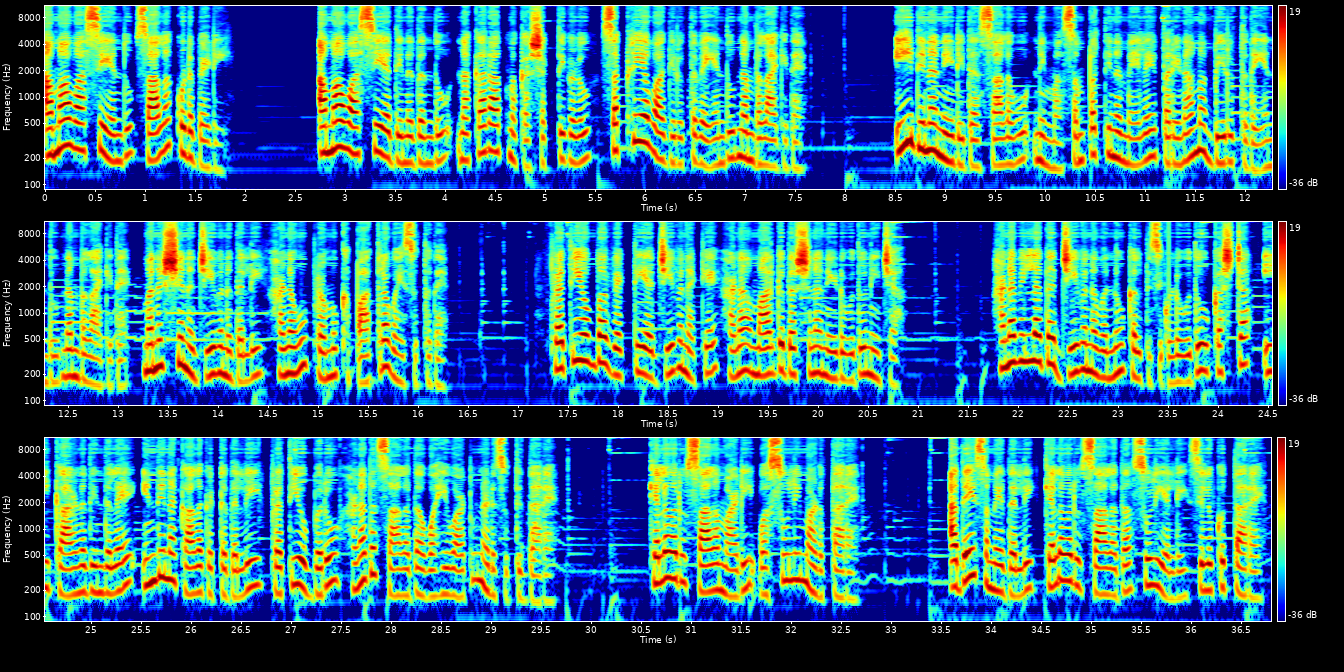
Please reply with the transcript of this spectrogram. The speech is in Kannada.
ಅಮಾವಾಸ್ಯೆ ಎಂದು ಸಾಲ ಕೊಡಬೇಡಿ. ಅಮಾವಾಸ್ಯೆಯ ದಿನದಂದು ನಕಾರಾತ್ಮಕ ಶಕ್ತಿಗಳು ಸಕ್ರಿಯವಾಗಿರುತ್ತವೆ ಎಂದು ನಂಬಲಾಗಿದೆ. ಈ ದಿನ ನೀಡಿದ ಸಾಲವು ನಿಮ್ಮ ಸಂಪತ್ತಿನ ಮೇಲೆ ಪರಿಣಾಮ ಬೀರುತ್ತದೆ ಎಂದು ನಂಬಲಾಗಿದೆ. ಮನುಷ್ಯನ ಜೀವನದಲ್ಲಿ ಹಣವು ಪ್ರಮುಖ ಪಾತ್ರ ವಹಿಸುತ್ತದೆ. ಪ್ರತಿಯೊಬ್ಬ ವ್ಯಕ್ತಿಯ ಜೀವನಕ್ಕೆ ಹಣ ಮಾರ್ಗದರ್ಶನ ನೀಡುವುದು ನಿಜ. ಹಣವಿಲ್ಲದ ಜೀವನವನ್ನು ಕಲ್ಪಿಸಿಕೊಳ್ಳುವುದು ಕಷ್ಟ. ಈ ಕಾರಣದಿಂದಲೇ ಇಂದಿನ ಕಾಲಘಟ್ಟದಲ್ಲಿ ಪ್ರತಿಯೊಬ್ಬರೂ ಹಣದ ಸಾಲದ ವಹಿವಾಟು ನಡೆಸುತ್ತಿದ್ದಾರೆ. ಕೆಲವರು ಸಾಲ ಮಾಡಿ ವಸೂಲಿ ಮಾಡುತ್ತಾರೆ. ಅದೇ ಸಮಯದಲ್ಲಿ ಕೆಲವರು ಸಾಲದ ಸುಳಿಯಲ್ಲಿ ಸಿಲುಕುತ್ತಾರೆ.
